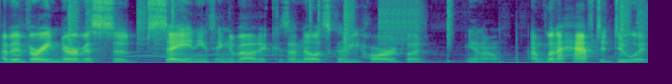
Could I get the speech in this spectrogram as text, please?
I've been very nervous to say anything about it because I know it's gonna be hard, but you know, I'm gonna have to do it.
